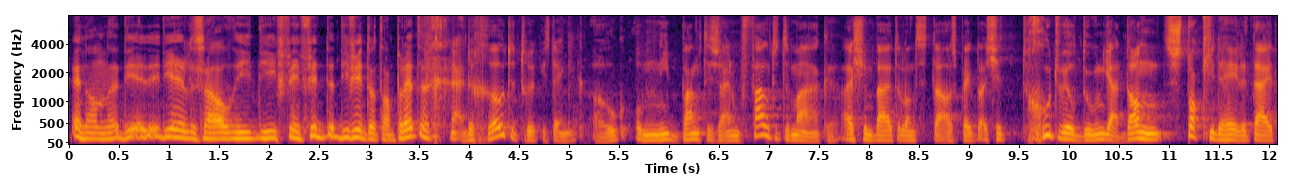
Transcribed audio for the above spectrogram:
En dan die, die hele zaal, die, die, vindt, die vindt dat dan prettig. Nou, de grote truc is denk ik ook om niet bang te zijn om fouten te maken. Als je een buitenlandse taal spreekt. Als je het goed wilt doen, ja, dan stok je de hele tijd.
